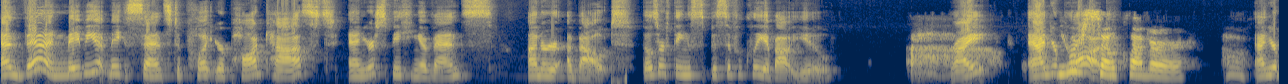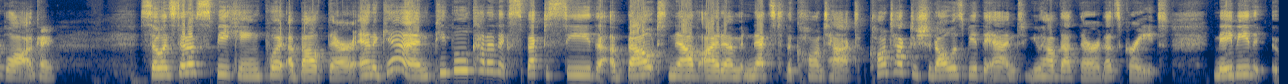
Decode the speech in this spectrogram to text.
And then maybe it makes sense to put your podcast and your speaking events under about. Those are things specifically about you, right? And your You blog. are so clever. Oh, and your blog. okay. So instead of speaking, put about there. And again, people kind of expect to see the about nav item next to the contact. Contact should always be at the end. You have that there. That's great. Maybe uh,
